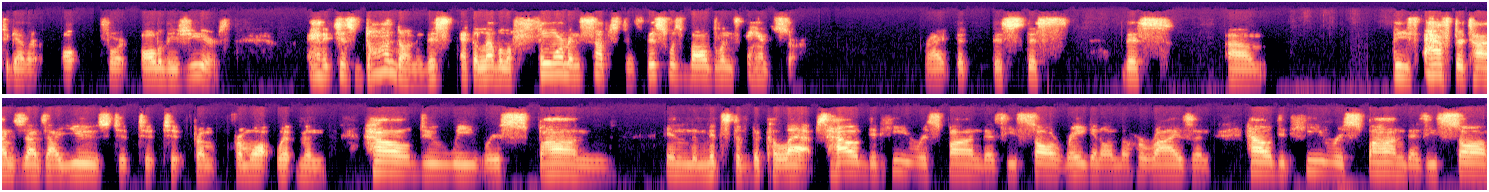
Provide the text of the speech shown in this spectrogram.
together all, for all of these years. And it just dawned on me this at the level of form and substance, this was Baldwin's answer, right? That this, this, this, um, these after times as I used to, to, to, from, from Walt Whitman, how do we respond in the midst of the collapse? How did he respond as he saw Reagan on the horizon? How did he respond as he saw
